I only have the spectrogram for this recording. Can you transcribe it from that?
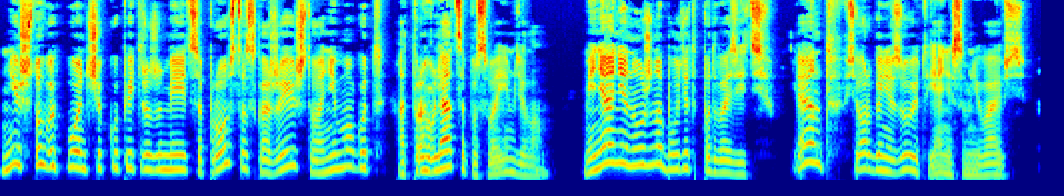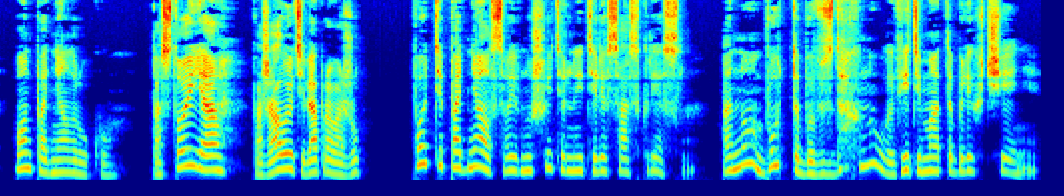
Не чтобы пончик купить, разумеется, просто скажи, что они могут отправляться по своим делам. Меня не нужно будет подвозить. Энд все организует, я не сомневаюсь. Он поднял руку. Постой я, пожалуй, тебя провожу. Потти поднял свои внушительные телеса с кресла. Оно будто бы вздохнуло, видимо, от облегчения.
